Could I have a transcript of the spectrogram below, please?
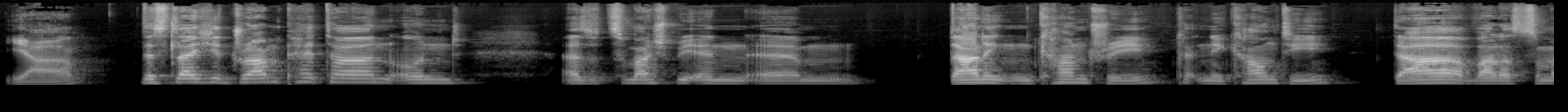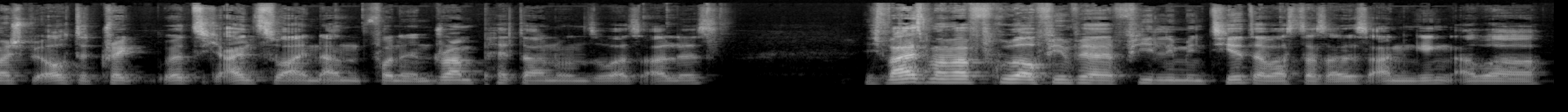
Ja, Das gleiche Drum-Pattern und also zum Beispiel in ähm, Darlington Country, nee, County, da war das zum Beispiel auch, der Track hört sich eins zu eins an von den Drum-Pattern und sowas alles. Ich weiß, man war früher auf jeden Fall viel limitierter, was das alles anging, aber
